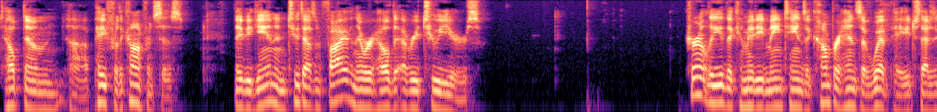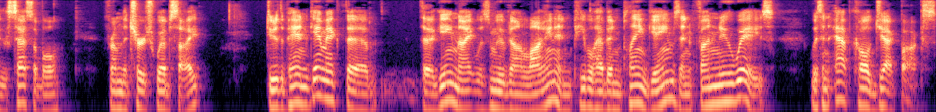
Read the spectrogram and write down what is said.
to help them uh, pay for the conferences. They began in 2005 and they were held every two years. Currently, the committee maintains a comprehensive web page that is accessible from the church website. Due to the pandemic, the, the game night was moved online and people have been playing games in fun new ways with an app called Jackbox.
